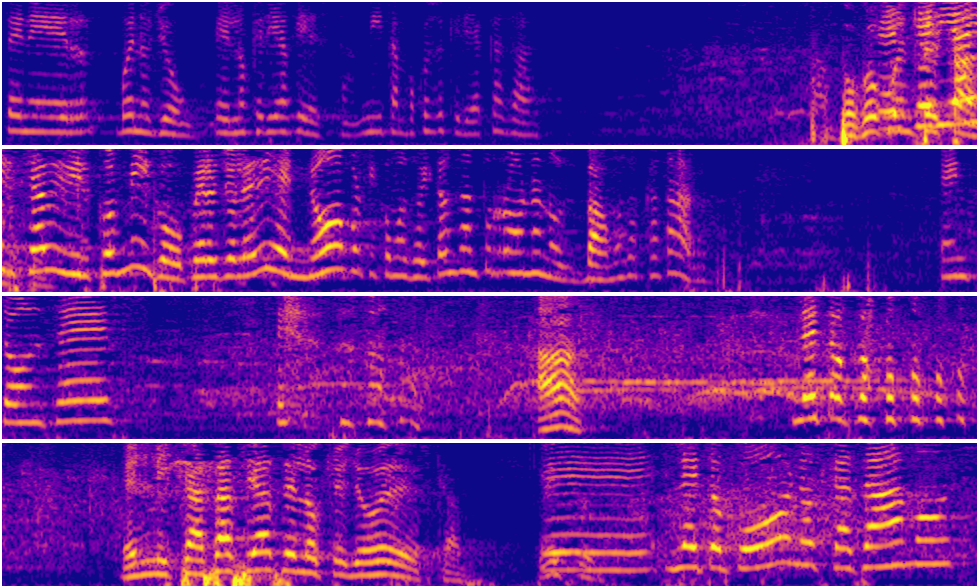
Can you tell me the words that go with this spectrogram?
tener, bueno, yo, él no quería fiesta, ni tampoco se quería casar. Tampoco Él quería tanto. irse a vivir conmigo, pero yo le dije, no, porque como soy tan santurrona, nos vamos a casar. Entonces, Ah, le tocó. En mi casa se hace lo que yo obedezca. Eh, le tocó, nos casamos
